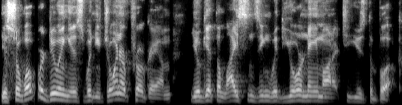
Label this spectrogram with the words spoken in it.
Yeah so what we're doing is when you join our program you'll get the licensing with your name on it to use the book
